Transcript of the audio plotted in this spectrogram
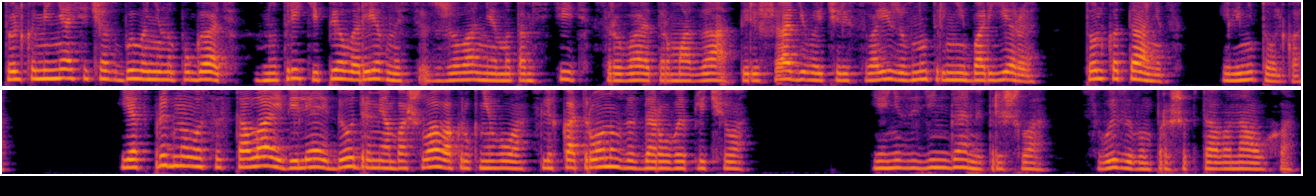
Только меня сейчас было не напугать. Внутри кипела ревность с желанием отомстить, срывая тормоза, перешагивая через свои же внутренние барьеры. Только танец. Или не только. Я спрыгнула со стола и, виляя бедрами, обошла вокруг него, слегка тронув за здоровое плечо. «Я не за деньгами пришла», — с вызовом прошептала на ухо.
